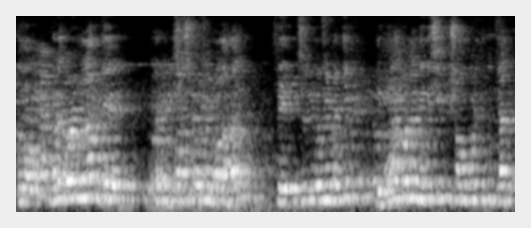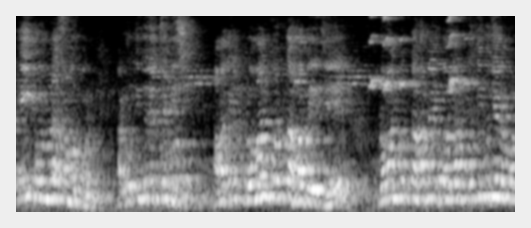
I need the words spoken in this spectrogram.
তো মনে করে নিলাম যে এটাকে বিশেষ নির্বাচন বলা হয়। সেই বিশেষ নির্বাচনটা কি? মনে করলাম এবিসি একটি সমকোণী ত্রিভুজ যার এই কোণটা সমকোণ, আর অতিভুজ হচ্ছে বিসি আমাদেরকে প্রমাণ করতে হবে যে, প্রমাণ করতে হবে, বললাম অতিভুজের ওপর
